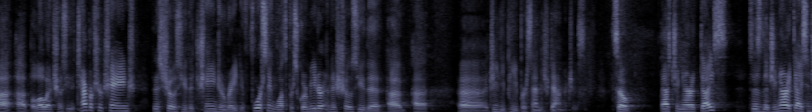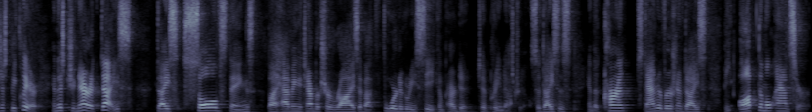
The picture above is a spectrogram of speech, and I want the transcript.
Uh, uh, below it shows you the temperature change. This shows you the change in radiative forcing, watts per square meter, and this shows you the uh, uh, uh GDP percentage damages. So that's generic DICE. So this is the generic DICE, and just to be clear, in this generic DICE, DICE solves things by having the temperature rise about 4 degrees C compared to, to pre-industrial. So DICE is, in the current standard version of DICE, the optimal answer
